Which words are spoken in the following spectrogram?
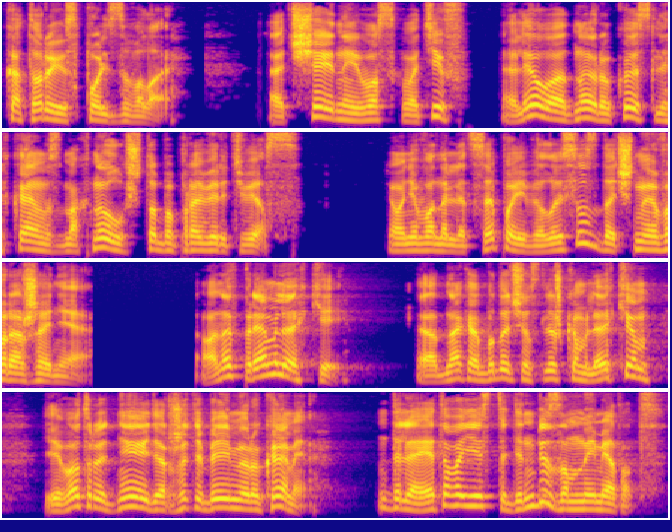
который использовала. Отчаянно его схватив, Лео одной рукой слегка им взмахнул, чтобы проверить вес. У него на лице появилось удачное выражение. Он и впрямь легкий. Однако, будучи слишком легким, его труднее держать обеими руками. Для этого есть один безумный метод.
